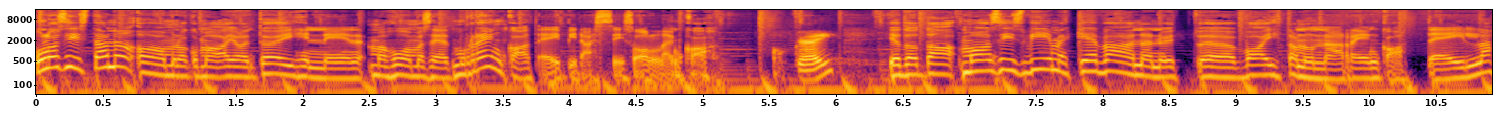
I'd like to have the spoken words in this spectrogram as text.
Mulla siis tänä aamuna, kun mä ajoin töihin, niin mä huomasin, että mun renkaat ei pidä siis ollenkaan. Okei. Okay. Ja tota, mä oon siis viime keväänä nyt ö, vaihtanut nämä renkaat teillä.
